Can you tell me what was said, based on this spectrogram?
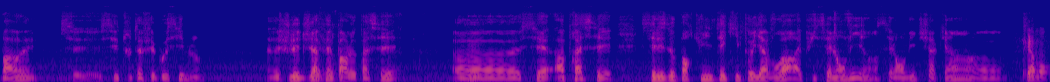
bah, ouais, c'est tout à fait possible. Hein. Je l'ai déjà fait par le passé. Euh, après, c'est les opportunités qu'il peut y avoir, et puis c'est l'envie, hein, c'est l'envie de chacun. Euh, Clairement.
